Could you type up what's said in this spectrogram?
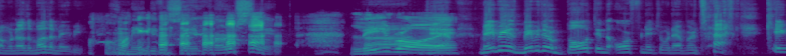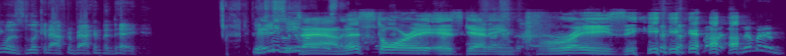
from another mother, maybe. Oh my Maybe the God. same person. Leroy. Uh, yeah. Maybe maybe they're both in the orphanage or whatever that King was looking after back in the day. did Maybe you see? Damn, like- this story is getting crazy. remember, remember,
